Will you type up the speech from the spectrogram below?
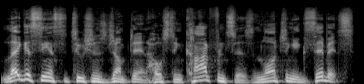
Legacy institutions jumped in, hosting conferences and launching exhibits.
